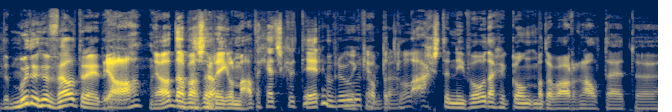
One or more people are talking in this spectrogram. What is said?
De moedige veldrijder. Ja, ja, dat was een regelmatigheidscriterium vroeger. Op het laagste niveau dat je kon. Maar er waren altijd eh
